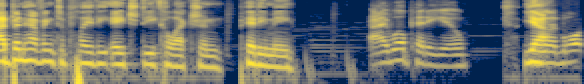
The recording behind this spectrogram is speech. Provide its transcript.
I've been having to play the HD collection. Pity me. I will pity you. Yeah, The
